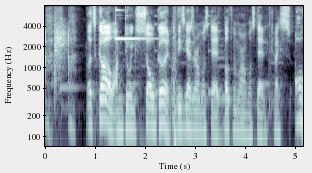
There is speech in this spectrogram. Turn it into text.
ah. Let's go. I'm doing so good. Oh, these guys are almost dead. Both of them are almost dead. Can I? Oh,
